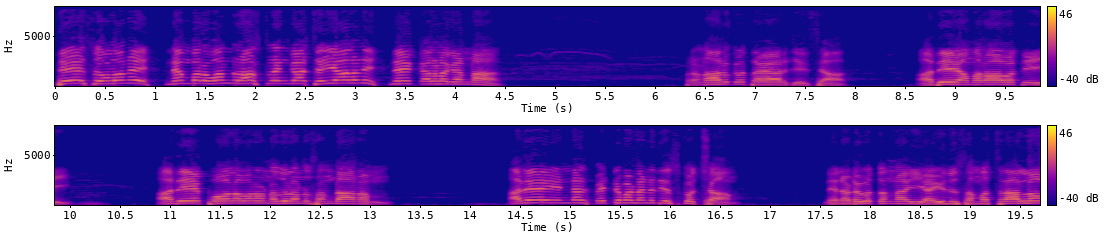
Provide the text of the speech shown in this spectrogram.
దేశంలోనే నెంబర్ వన్ రాష్ట్రంగా చేయాలని నేను కలలగన్నా. ప్రణాళికలు తయారు చేశా. అదే అమరావతి అదే పోలవరం నదుల అనుసంధానం అదే ఇండ పెట్టుబడులని తీసుకొచ్చాం. నేను అడుగుతున్న ఈ ఐదు సంవత్సరాల్లో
